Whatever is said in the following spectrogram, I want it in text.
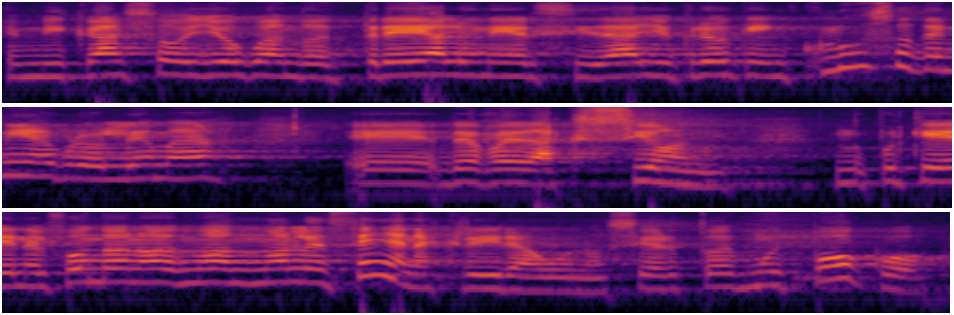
En mi caso, yo cuando entré a la universidad, yo creo que incluso tenía problemas eh, de redacción, porque en el fondo no, no, le enseñan a escribir a uno, ¿cierto? Es muy poco.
